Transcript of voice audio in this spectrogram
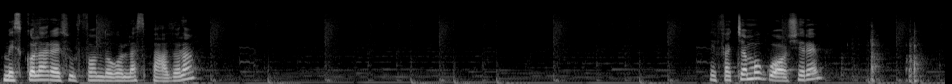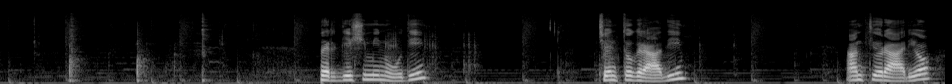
mescolare sul fondo con la spatola e facciamo cuocere per 10 minuti 100 gradi antiorario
